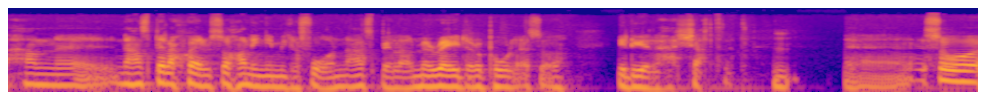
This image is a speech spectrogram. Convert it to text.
Han, när han spelar själv så har han ingen mikrofon. När han spelar med Raider och polare så är det ju det här chattet. Mm. Eh, så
